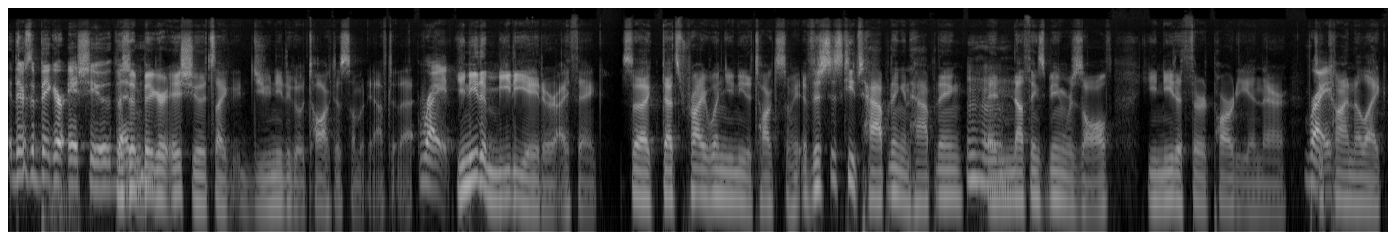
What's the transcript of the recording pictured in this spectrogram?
There's a bigger issue than there's a bigger issue. It's like do you need to go talk to somebody after that? right. You need a mediator, I think. So like that's probably when you need to talk to somebody. If this just keeps happening and happening Mm-hmm. and nothing's being resolved, you need a third party in there Right. to kind of like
